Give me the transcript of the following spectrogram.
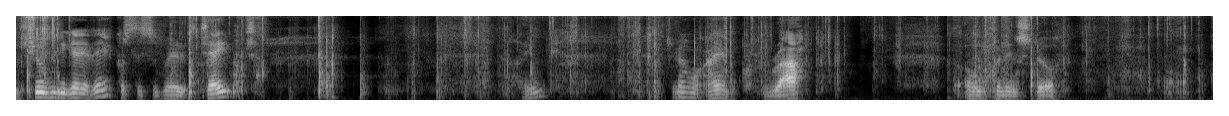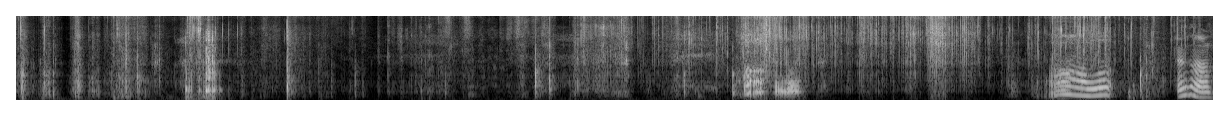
I'm assuming you get it there because this is where it's taped. I think. Do you know what? I am crap at opening stuff. Oh, look. Oh, look. Hang on.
